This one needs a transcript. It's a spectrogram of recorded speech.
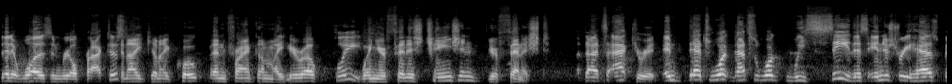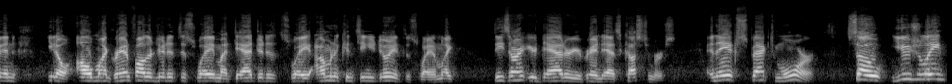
than it was in real practice. Can i can i quote Ben Franklin my hero? Please. When you're finished changing you're finished. That's accurate. And that's what that's what we see. This industry has been you know oh my grandfather did it this way my dad did it this way i'm going to continue doing it this way. I'm like these aren't your dad or your granddad's customers, and they expect more. So usually,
